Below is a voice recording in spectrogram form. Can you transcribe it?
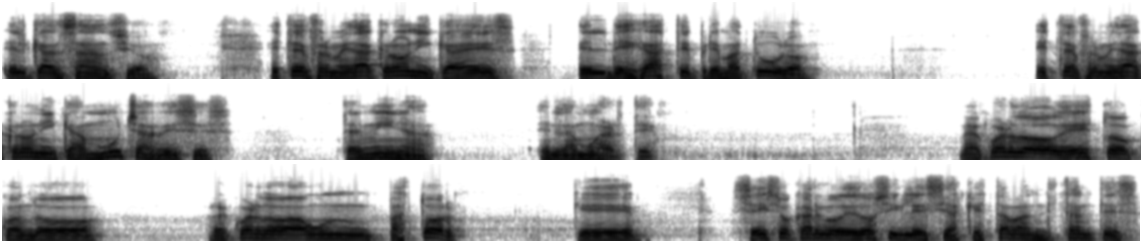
el cansancio. Esta enfermedad crónica es el desgaste prematuro. Esta enfermedad crónica muchas veces termina en la muerte. Me acuerdo de esto cuando recuerdo a un pastor que se hizo cargo de dos iglesias que estaban distantes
